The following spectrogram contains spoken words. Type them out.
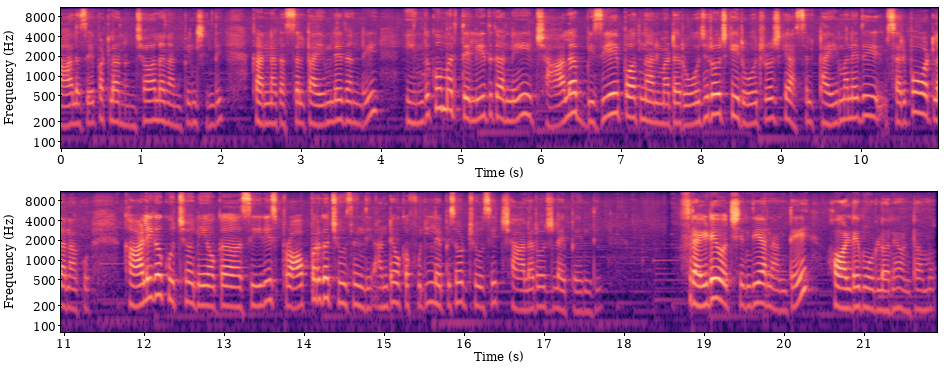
చాలాసేపు అట్లా నుంచోవాలని అనిపించింది. కానీ నాకు అస్సలు టైం లేదండి. ఎందుకో మరి తెలియదు కానీ చాలా బిజీ అయిపోతున్నాను అనమాట రోజు రోజుకి రోజు రోజుకి అసలు టైం అనేది సరిపోవట్లే నాకు. ఖాళీగా కూర్చొని ఒక సిరీస్ ప్రాపర్గా చూసింది. అంటే ఒక ఫుల్ ఎపిసోడ్ చూసి చాలా రోజులు అయిపోయింది. ఫ్రైడే వచ్చింది అని అంటే హాలిడే మూడ్లోనే ఉంటాము.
